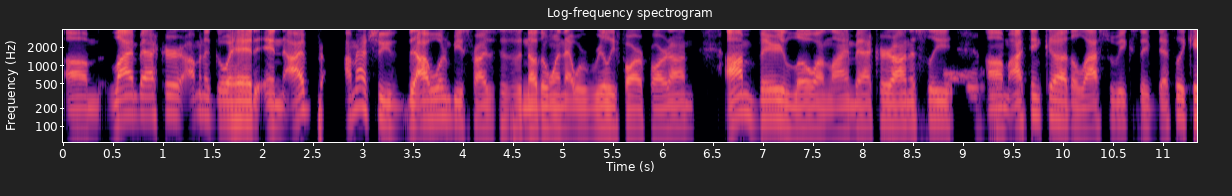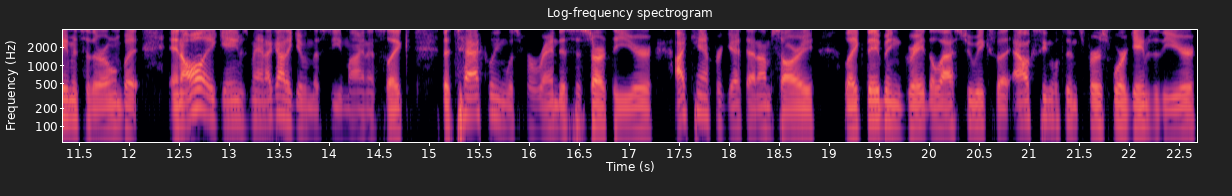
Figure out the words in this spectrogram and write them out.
Um, linebacker, I'm gonna go ahead and I've I'm actually I wouldn't be surprised if this is another one that we're really far apart on. I'm very low on linebacker, honestly. Oh. Um, I think uh, the last few weeks they've definitely came into their own, but in all eight games, man, I got to give them a C minus. Like the tackling was horrendous to start the year. I can't forget that. I'm sorry. Like they've been great the last two weeks, but Alex Singleton's first four games of the year,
